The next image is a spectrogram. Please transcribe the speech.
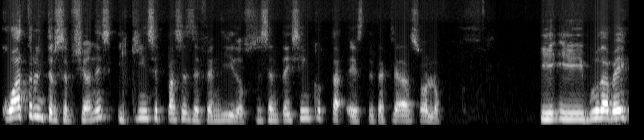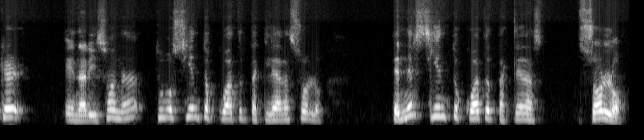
cuatro intercepciones y 15 pases defendidos, 65 ta este, tacleadas solo. Y, y Buda Baker en Arizona tuvo 104 tacleadas solo tener 104 tacleadas solo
